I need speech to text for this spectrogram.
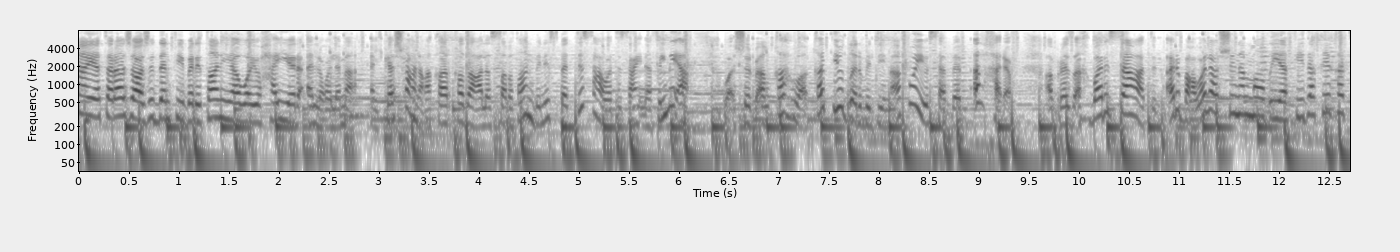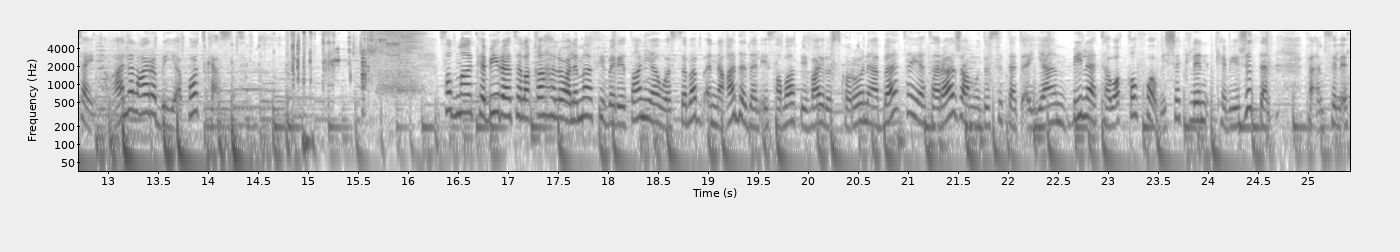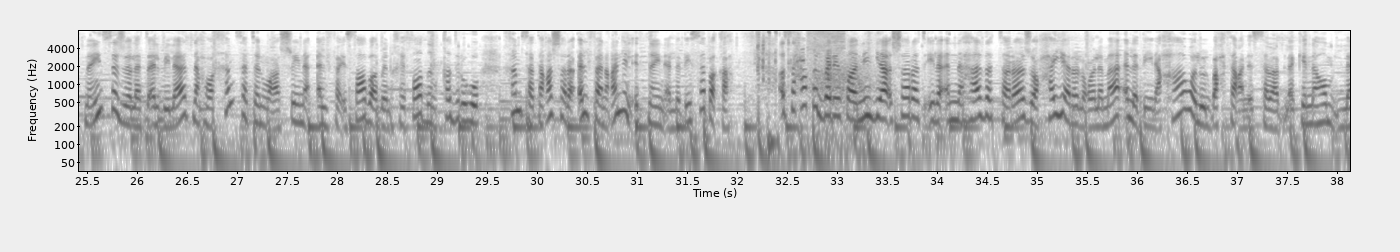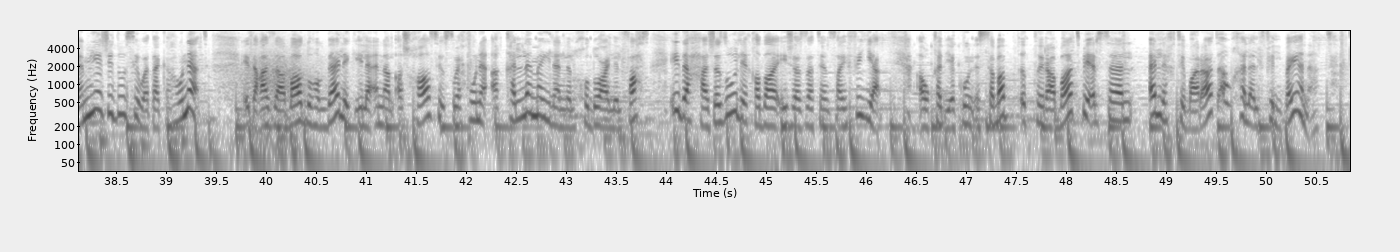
كورونا يتراجع جدا في بريطانيا ويحير العلماء. الكشف عن عقار قضى على السرطان بنسبة 99% وشرب القهوة قد يضر بالدماغ ويسبب الخرف. أبرز أخبار الساعات الأربع والعشرين الماضية في دقيقتين على العربية بودكاست. صدمة كبيرة تلقاها العلماء في بريطانيا والسبب أن عدد الإصابات بفيروس كورونا بات يتراجع منذ ستة أيام بلا توقف وبشكل كبير جدا. فأمس الاثنين سجلت البلاد نحو 25 ألف إصابة بانخفاض قدره 15 ألفا عن الاثنين الذي سبقه. الصحافة البريطانية أشارت إلى أن هذا التراجع حير العلماء الذين حاولوا البحث عن السبب لكنهم لم يجدوا سوى تكهنات. إذ عزى بعضهم ذلك إلى أن الأشخاص يصبحون أقل ميلا للخضوع للفحص إذا حجزوا لقضاء إجازة صيفية. أو قد يكون السبب اضطرابات بإرسال الاختبارات أو خلل في البيانات.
